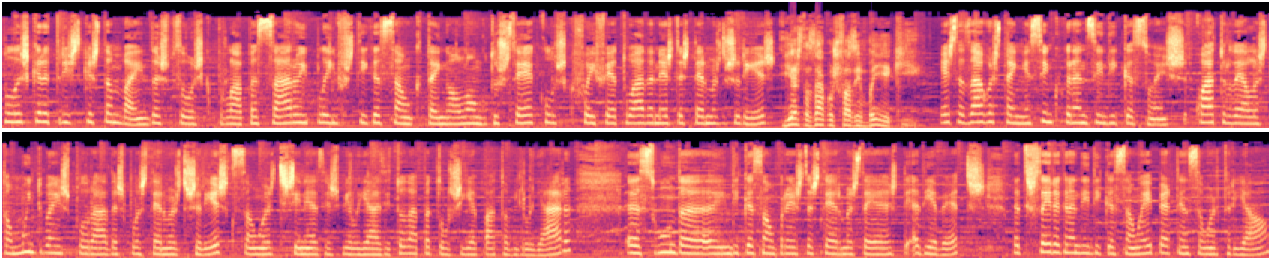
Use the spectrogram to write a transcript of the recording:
pelas características também das pessoas que por lá passaram e pela investigação que tem ao longo dos séculos que foi efetuada nestas termas do Jerez. E estas águas fazem bem aqui? Estas águas têm cinco grandes indicações. Quatro delas estão muito bem exploradas pelas termas do Jerez, que são as discinésias biliares e toda a patologia patobiliar. A segunda indicação para estas termas é a diabetes. A terceira grande indicação é a hipertensão arterial.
